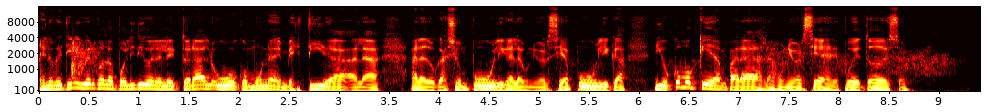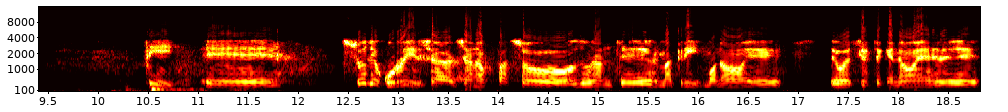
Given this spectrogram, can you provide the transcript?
En lo que tiene que ver con lo político y lo electoral, hubo como una embestida a la, a la educación pública, a la universidad pública. Digo, ¿cómo quedan paradas las universidades después de todo eso? Sí, eh, suele ocurrir, ya, ya nos pasó durante el macrismo, ¿no? Eh, debo decirte que no es de,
